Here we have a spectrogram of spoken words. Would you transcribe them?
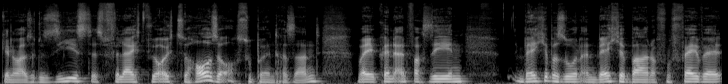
Genau, also du siehst, ist vielleicht für euch zu Hause auch super interessant, weil ihr könnt einfach sehen, welche Person an welcher Bahn auf dem Fairway,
